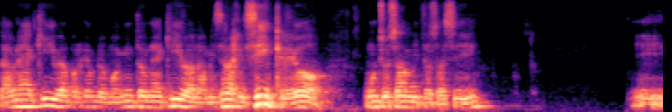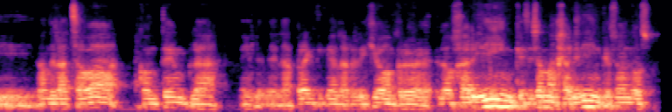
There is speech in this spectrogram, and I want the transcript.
La Unea por ejemplo, el movimiento Unea la Mizrahi, sí creó muchos ámbitos así, donde la Chabá contempla la práctica de la religión, pero los Haridín, que se llaman Haridín, que son los,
